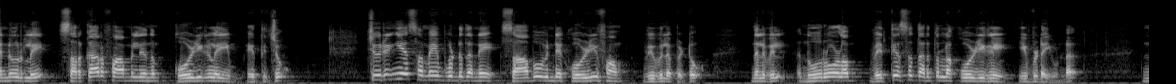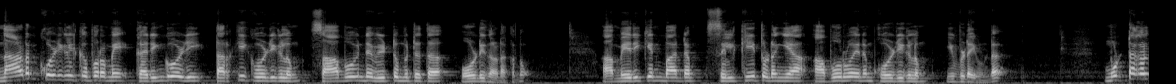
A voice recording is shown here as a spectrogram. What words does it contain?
ചെങ്ങന്നൂരിലെ സർക്കാർ ഫാമിൽ നിന്നും കോഴികളെയും എത്തിച്ചു. ചുരുങ്ങിയ സമയം കൊണ്ട് തന്നെ സാബുവിന്റെ കോഴി ഫാം വിപുലപ്പെട്ടു. നിലവിൽ നൂറോളം വ്യത്യസ്ത തരത്തിലുള്ള കോഴികൾ ഇവിടെയുണ്ട്. നാടൻ കോഴികൾക്ക് പുറമെ കരിങ്കോഴി ടർക്കി കോഴികളും സാബുവിന്റെ വീട്ടുമുറ്റത്ത് ഓടി നടക്കുന്നു. അമേരിക്കൻ ബാൻഡം സിൽക്കി തുടങ്ങിയ അപൂർവനം കോഴികളും ഇവിടെയുണ്ട്. മുട്ടകൾ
